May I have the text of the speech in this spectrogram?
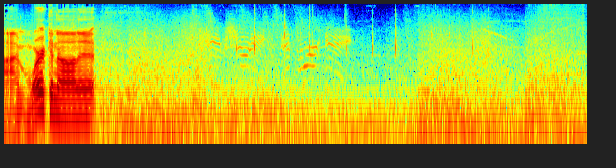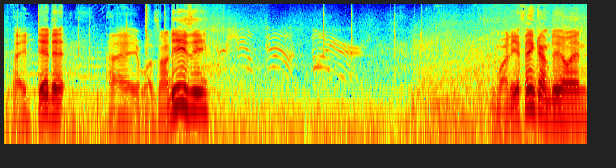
I'm working on it. I did it. I was not easy. Her shield's down. Fire. What do you think I'm doing?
